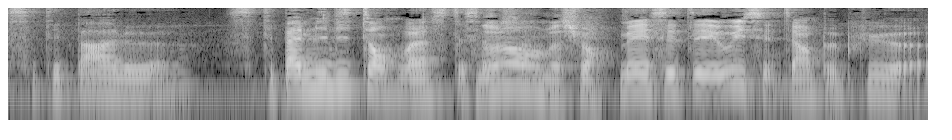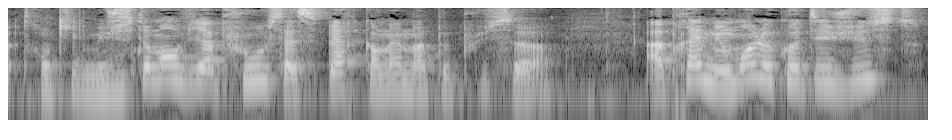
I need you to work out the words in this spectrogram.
c'était pas le, c'était pas militant, voilà, c'était Non non, bien sûr. Mais c'était, oui, c'était un peu plus euh, tranquille. Mais justement, via Prue, ça se perd quand même un peu plus. euh, Après, mais au moins le côté juste,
